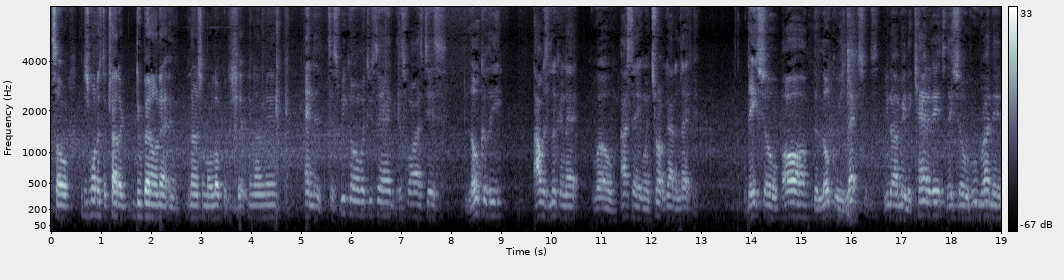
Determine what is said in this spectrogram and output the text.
So I just want us to try to do better on that and learn some more local shit. You know what I mean? And to, to speak on what you said, as far as just locally, I was looking at, well, I say when Trump got elected, they showed all the local elections. You know what I mean? The candidates, they show who running.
